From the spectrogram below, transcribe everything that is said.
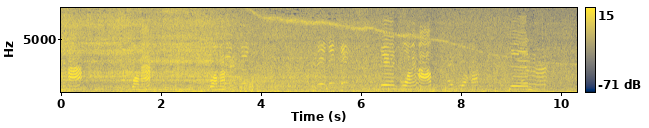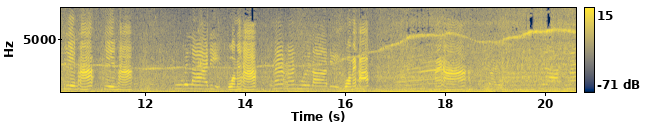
ไหมกลัวไหมนี่นี่นี่เจนกลัวไหมครับไม่กลัวครับเจนพี่เลนฮะพี่เลนฮะดูเวลาดิ กลัวไหมฮะ แม่ฮะดูเวลาดิ กลัวไหมครับ ไม่ฮะเวลาที่แม่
